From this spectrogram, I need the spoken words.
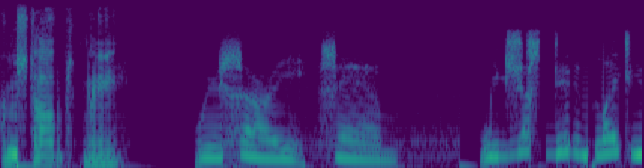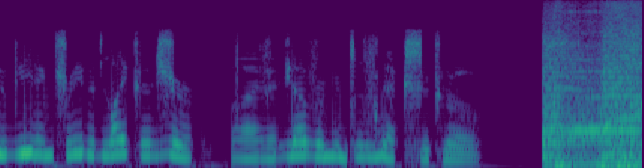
Who stopped me? We're sorry, Sam. We just didn't like you being treated like a jerk by the government of Mexico. Oh,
